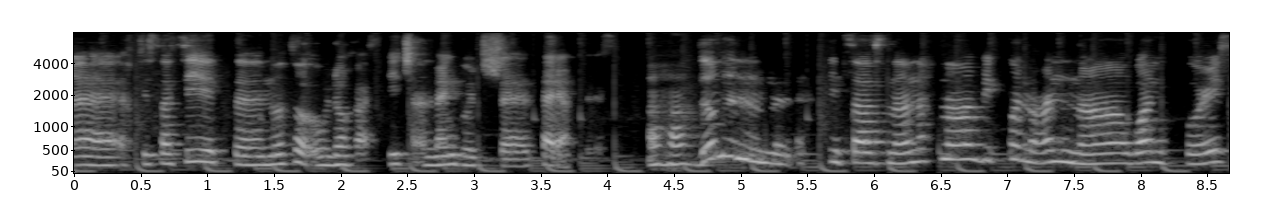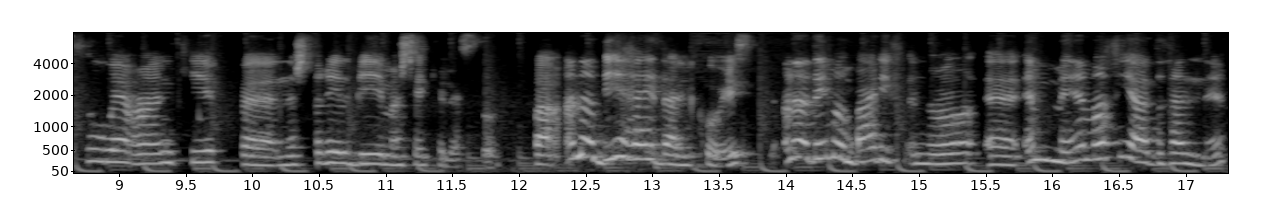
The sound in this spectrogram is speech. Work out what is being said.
آه، اختصاصية آه، نطق ولغة speech and language آه، therapist. أها. ضمن اختصاصنا نحن بيكون عنا one course هو عن كيف نشتغل بمشاكل الصوت. فأنا بهيدا الكورس أنا دايما بعرف إنه آه، أمي ما فيها تغني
